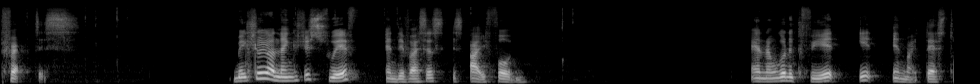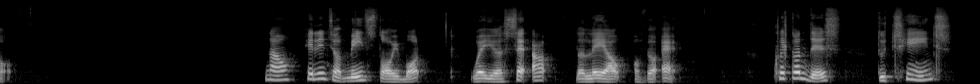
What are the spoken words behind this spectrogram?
practice. Make sure your language is Swift and devices is iPhone. And I'm going to create it in my desktop. Now, head into your main storyboard where you set up the layout of your app. Click on this to change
